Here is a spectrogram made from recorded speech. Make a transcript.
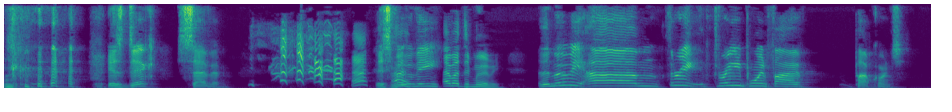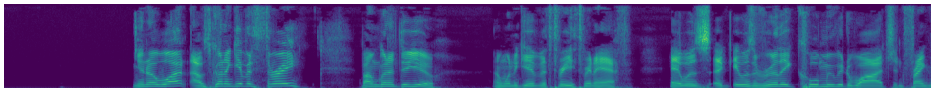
His dick seven. this movie. How about the movie? The movie, um, three three point five popcorns. You know what? I was going to give it three, but I'm going to do you. I'm going to give it three, three and a half. It was a, it was a really cool movie to watch, and Frank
